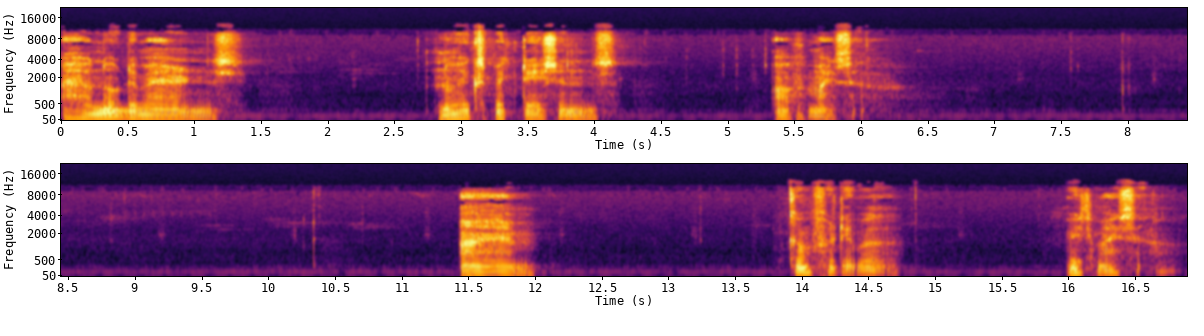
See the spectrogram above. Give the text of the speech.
I have no demands, no expectations of myself. I am comfortable with myself.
